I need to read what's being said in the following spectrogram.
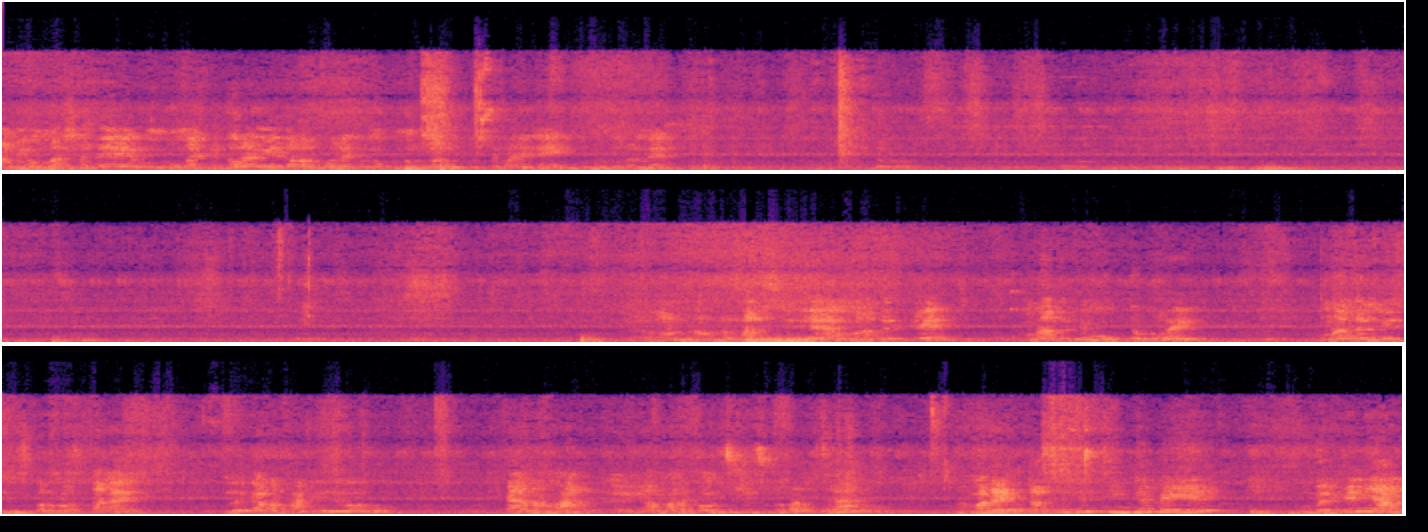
আমি ওনার সাথে, ওনাকে ধরে নিয়ে যাওয়ার পর এখনও কোনো যোগাযোগ করতে পারি নাই কোনো ধরনের তো আম- আমরা চাচ্ছি যে ওনাদেরকে ওনাদেরকে মুক্ত করে নিজ কর্মস্থানে ওদেরকে আবার পাঠিয়ে দেওয়া হোক। কারণ আমার আমার এখন ছোট ছোট বাচ্চা, আমার একটা ছেলে, তিনটে মেয়ে, ওদেরকে নিয়ে আমি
